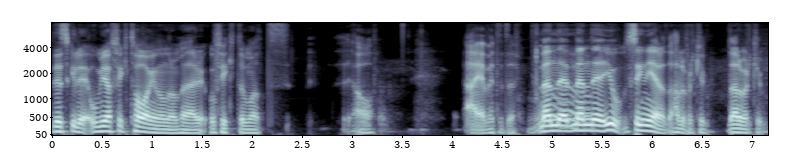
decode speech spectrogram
Det skulle, om jag fick tag i någon av de här och fick dem att, ja, nej jag vet inte. Men, Ja. men eh, jo, signerad, det hade varit kul. Det hade varit kul.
